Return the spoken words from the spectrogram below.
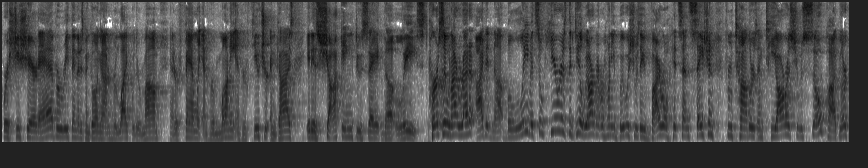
where she shared everything that has been going on in her life with her mom and her family and her money and her future and guys, it is shocking to say the least. Personally, when I read it, I did not believe it. So here is the deal. We all remember Honey Boo Boo. She was a viral hit sensation from Toddlers and Tiaras. She was so popular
